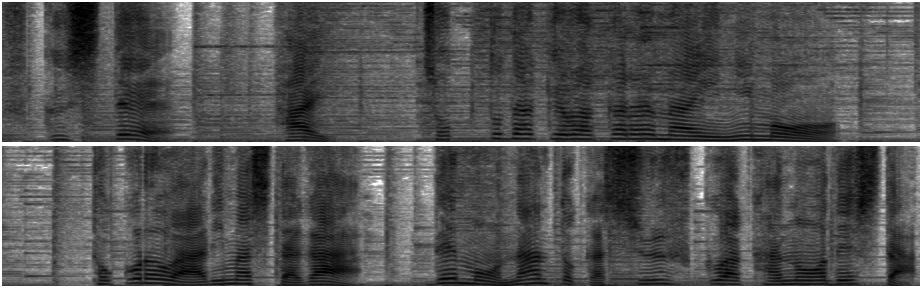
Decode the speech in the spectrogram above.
復してはいちょっとだけわからないにもところはありましたがでもなんとか修復は可能でした。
